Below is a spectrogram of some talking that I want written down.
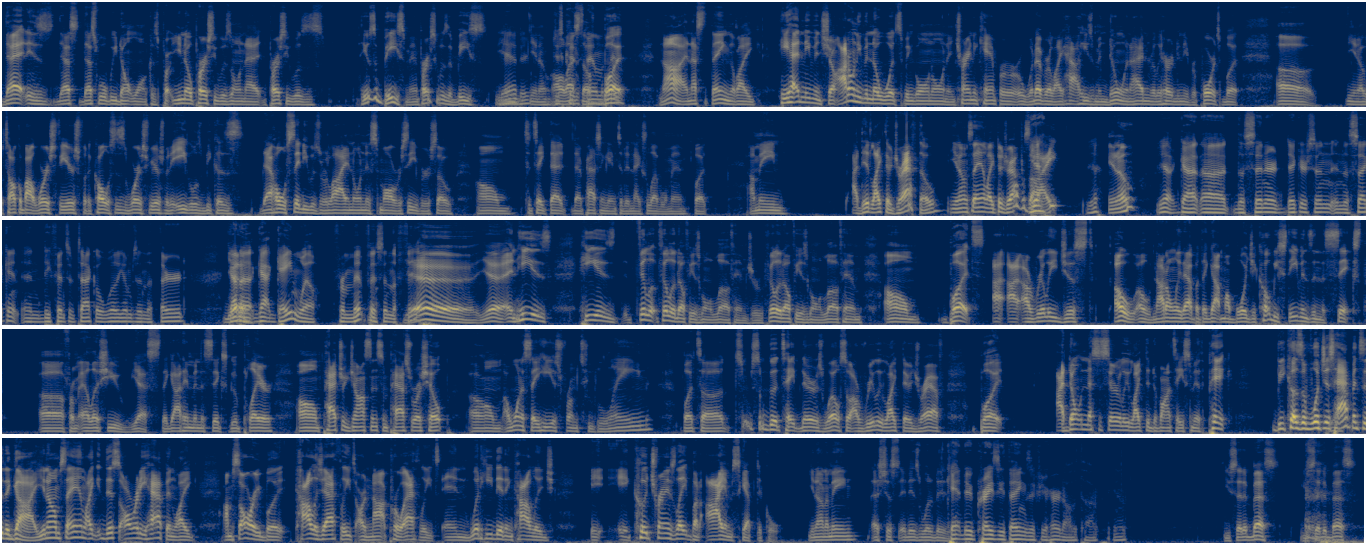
That is that's that's what we don't want cuz you know Percy was on that Percy was he was a beast, man. Percy was a beast. Yeah, and, dude. You know, Just all that stuff. But field. nah, and that's the thing like he hadn't even shown I don't even know what's been going on in training camp or, or whatever like how he's been doing. I hadn't really heard any reports, but uh you know, talk about worst fears for the Colts. This is worst fears for the Eagles because that whole city was relying on this small receiver. So, um, to take that that passing game to the next level, man. But I mean, I did like their draft though. You know what I'm saying? Like their draft was yeah. alright. Yeah. You know? Yeah, got uh, the center Dickerson in the second and defensive tackle Williams in the third. Got yeah. a, got Gainwell from Memphis in the fifth. Yeah, yeah, and he is he is Philadelphia is going to love him, Drew. Philadelphia is going to love him. Um, but I, I, I really just oh oh not only that, but they got my boy Jacoby Stevens in the sixth. Uh, from LSU, yes, they got him in the sixth. Good player. Um, Patrick Johnson, some pass rush help. Um, I want to say he is from Tulane, but uh, some some good tape there as well. So I really like their draft, but I don't necessarily like the DeVonta Smith pick because of what just happened to the guy. You know what I'm saying? Like this already happened. Like I'm sorry, but college athletes are not pro athletes, and what he did in college, it, it could translate, but I am skeptical. You know what I mean? That's just it is what it is. Can't do crazy things if you're hurt all the time. You know. You said it best. You said it best.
